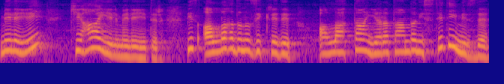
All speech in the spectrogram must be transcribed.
meleği Kihayel meleğidir. Biz Allah adını zikredip Allah'tan, yaratandan istediğimizde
